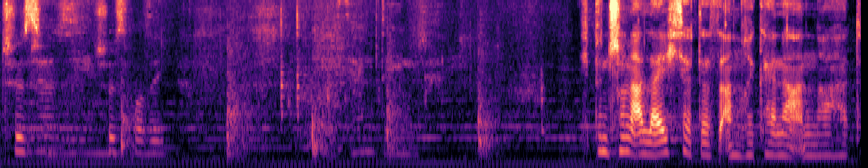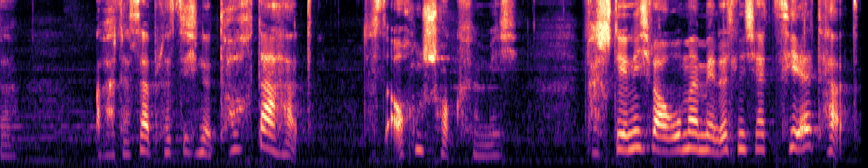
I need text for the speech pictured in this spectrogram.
Tschüss. Tschüss, Frau Sieg. Ich bin schon erleichtert, dass André keine andere hatte. Aber dass er plötzlich eine Tochter hat, das ist auch ein Schock für mich. Ich verstehe nicht, warum er mir das nicht erzählt hat.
